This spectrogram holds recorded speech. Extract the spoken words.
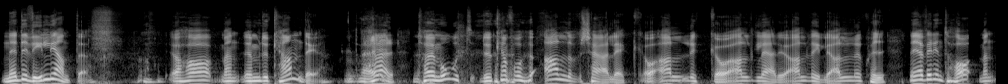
Nej, det vill jag inte. Jaha, men, ja, men du kan det. Nej. Här, ta emot. Du kan få all kärlek och all lycka och all glädje och all vilja, all energi. Nej, jag vill inte ha, men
